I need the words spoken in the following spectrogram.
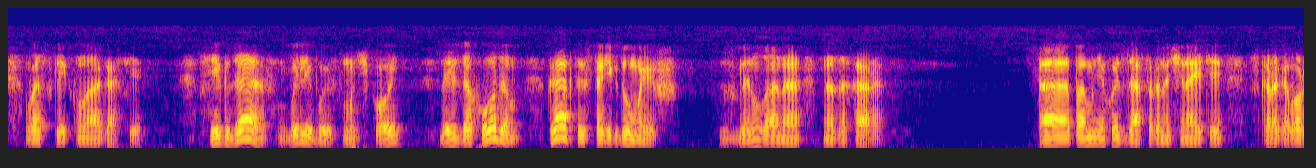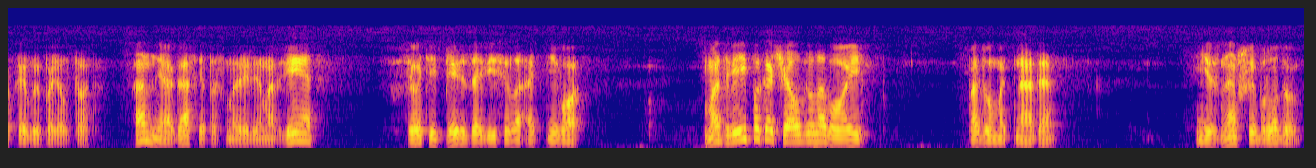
— воскликнула Агафья. «Всегда были бы с мучкой, да и с доходом. Как ты, старик, думаешь?» Взглянула она на Захара. «А по мне хоть завтра начинаете», — скороговоркой выпалил тот. Анна и Агафья посмотрели на Матвея. Все теперь зависело от него. Матвей покачал головой. «Подумать надо». Не знавший броду,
